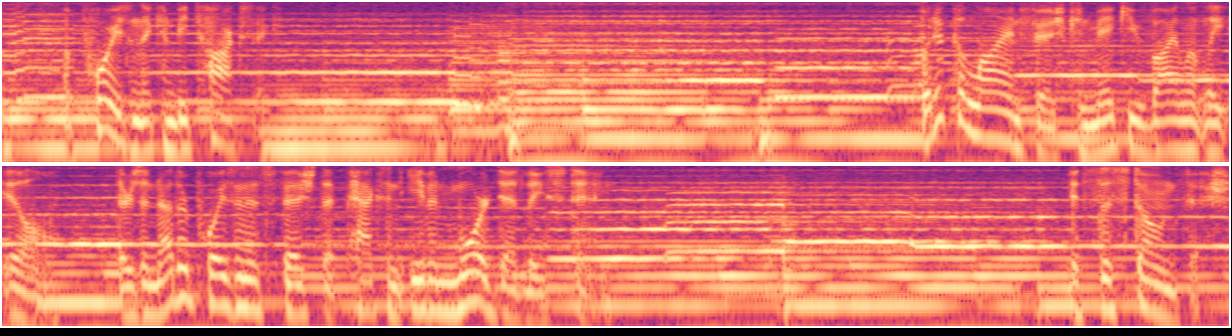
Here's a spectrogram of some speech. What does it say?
a poison that can be toxic. But if the lionfish can make you violently ill, there's another poisonous fish that packs an even more deadly sting. The stonefish.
